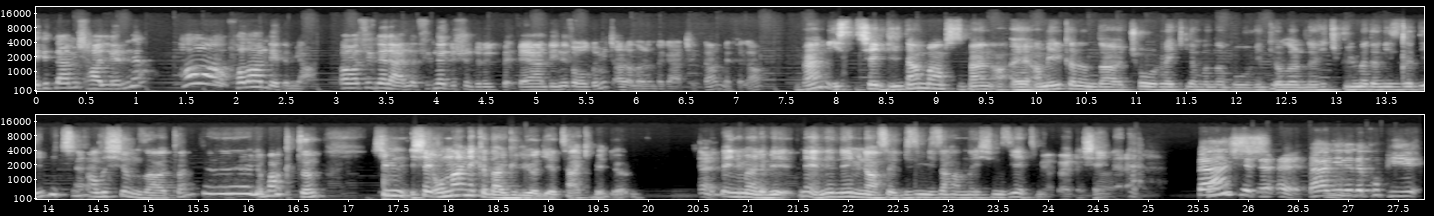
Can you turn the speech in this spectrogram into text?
editlenmiş hallerine ha falan dedim yani. Ama siz neler, siz ne düşündünüz? Be- beğendiğiniz oldu mu hiç aralarında gerçekten mesela? Ben şey dilden bağımsız ben e, Amerika'nın da çoğu reklamını bu videolarını hiç gülmeden izlediğim için Evet. alışığım zaten. E, Öyle baktım. Kim şey onlar ne kadar gülüyor diye takip ediyorum. Evet. Benim öyle bir ne ne ne münasebet bizim mizah anlayışımız yetmiyor böyle şeylere. Ben, Ben yine de evet. Ben Hmm. yine de Puppy'yi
